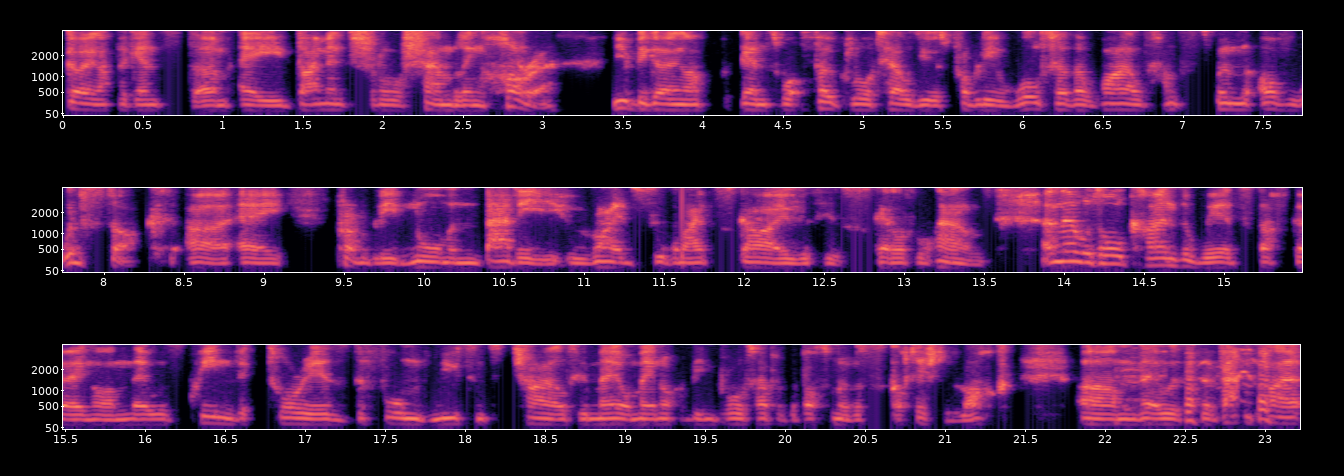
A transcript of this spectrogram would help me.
going up against um, a dimensional shambling horror, you'd be going up against what folklore tells you is probably Walter the Wild Huntsman of Woodstock, uh, a probably Norman baddie who rides through the night sky with his skeletal hounds. And there was all kinds of weird stuff going on. There was Queen Victoria's deformed mutant child who may or may not have been brought up at the bottom of a Scottish loch. Um, there was the vampire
